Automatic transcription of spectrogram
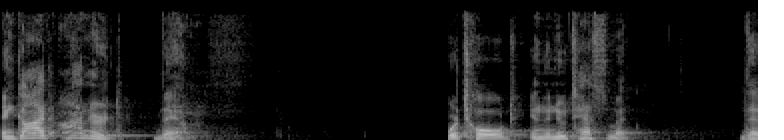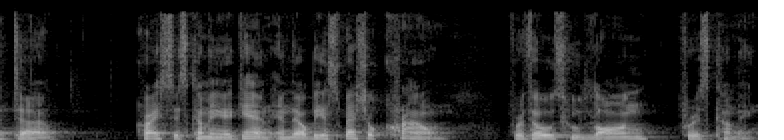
And God honored them. We're told in the New Testament that uh, Christ is coming again, and there'll be a special crown for those who long for his coming.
